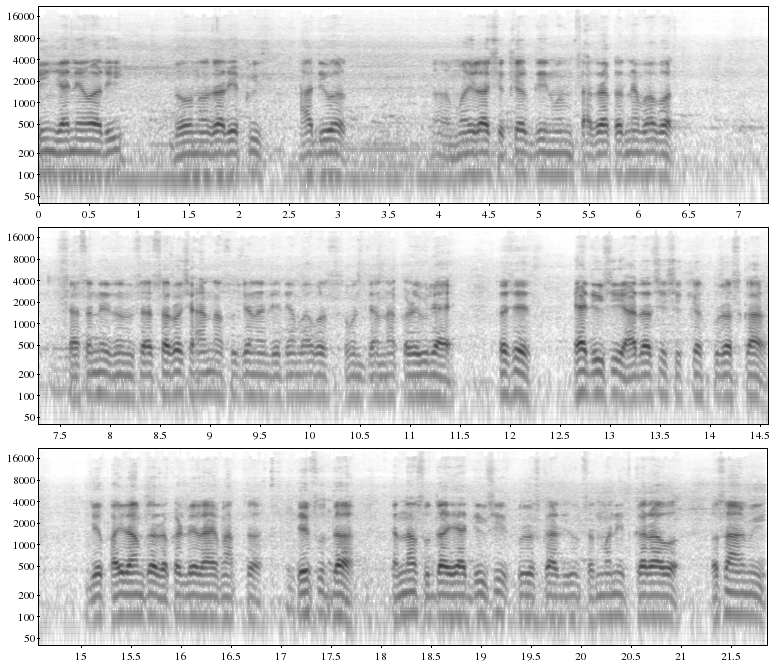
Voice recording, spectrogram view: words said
तीन जानेवारी दोन हजार एकवीस हा दिवस महिला शिक्षक दिन म्हणून साजरा करण्याबाबत शासन निर्णयानुसार सर्व शाळांना सूचना देण्याबाबत त्यांना कळविले आहे. तसेच या दिवशी आदर्श शिक्षक पुरस्कार जे फाईल आमचं रखडलेलं आहे मागचं ते सुद्धा त्यांना सुद्धा या दिवशी पुरस्कार देऊन सन्मानित करावं असं आम्ही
